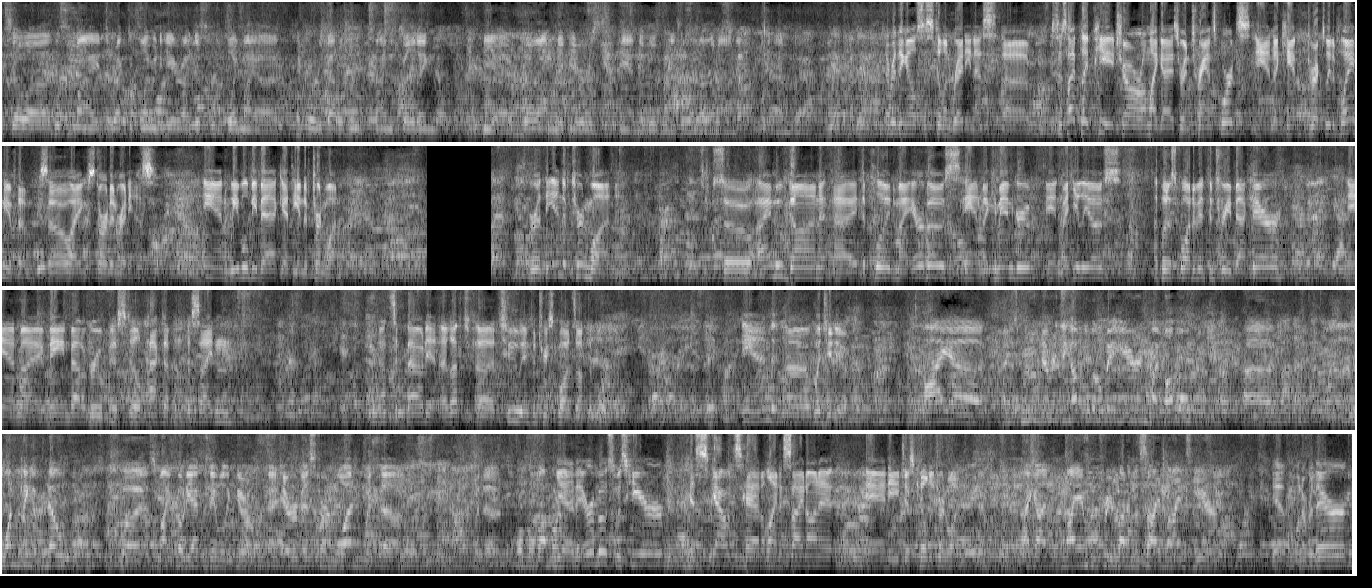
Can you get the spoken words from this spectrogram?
So uh, this is my direct deployment here. I just deployed my uh, headquarters battle group behind this building. The uh, roll-on rapiers and the wolverines are rolling on. And, uh, Everything else is still in readiness. Uh, since I play PHR, all my guys are in transports, and I can't directly deploy any of them, so I start in readiness. And we will be back at the end of turn one. We're at the end of turn one. So I moved on. I deployed my Erebos and my command group and my Helios. I put a squad of infantry back there, and my main battle group is still packed up in the Poseidon. That's about it. I left uh, two infantry squads off the board. And uh, what'd you do? I uh, just moved everything up a little bit here in my bubble. Uh, one thing of note was my Kodiak was able to kill uh, Erebos turn one with the with the orbital bombardment. Yeah, the Erebos was here. His scouts had a line of sight on it, and he just killed it turn one. I got my infantry running the sidelines here, Yep, one over there,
